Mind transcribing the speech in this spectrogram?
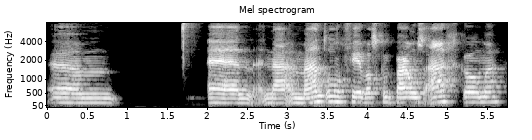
Um, en na een maand ongeveer was ik een paar ons aangekomen.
